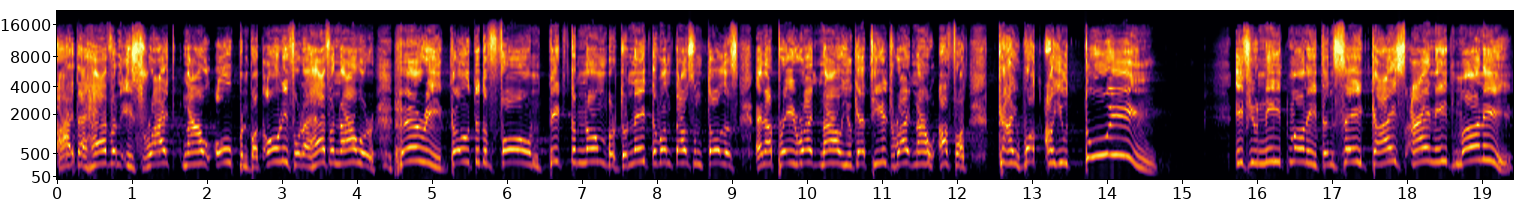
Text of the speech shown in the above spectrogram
I, the heaven is right now open, but only for a half an hour. Hurry, go to the phone, pick the number, donate the $1,000, and I pray right now you get healed right now. I thought, guy, what are you doing? If you need money, then say, guys, I need money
